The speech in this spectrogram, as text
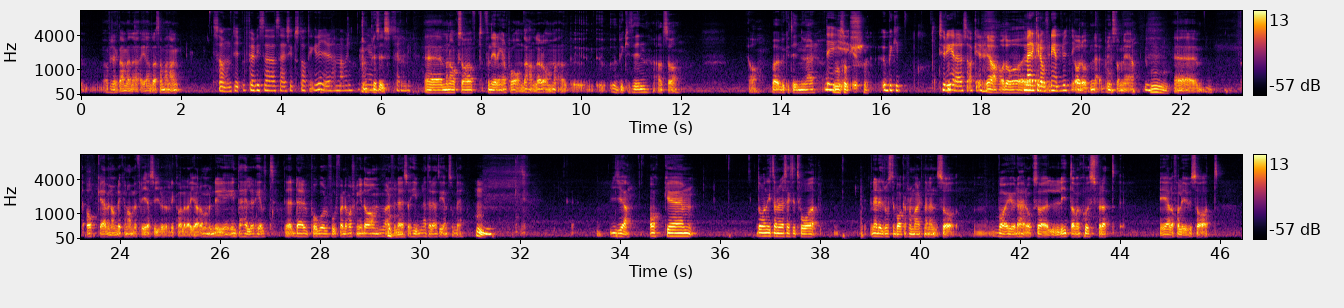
har försökt använda i andra sammanhang. Som typ, för vissa så här man väl Mm, precis. Eh, man har också haft funderingar på om det handlar om uh, ubiquitin, alltså ja, vad ubiquitin nu är. Det Någon är sorts... ubikiturerar saker. Ja, och då... eh, Märker de för nedbrytning. Ja, då bryts de ner, ja. Mm. Eh, och även om det kan ha med fria syreradikaler att göra, men det är inte heller helt... Det, där pågår fortfarande forskning idag om varför det är så himla teratogent som det är. Mm. Ja, och ehm, då 1962 när det drogs tillbaka från marknaden så var ju det här också lite av en skjuts för att i alla fall i USA att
